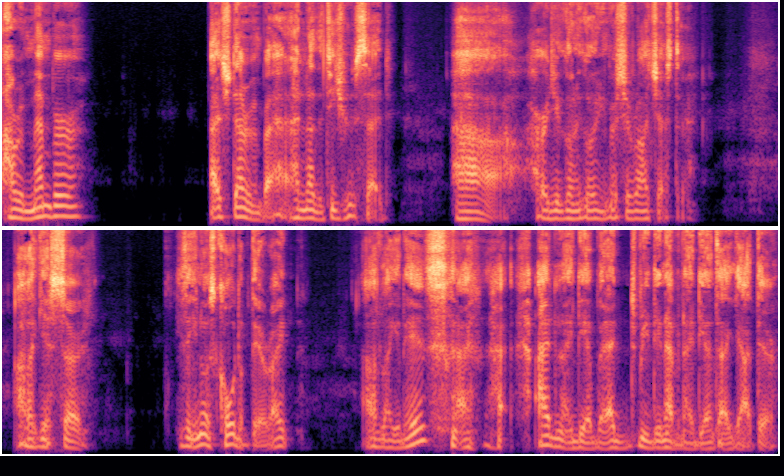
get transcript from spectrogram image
I remember, I actually don't remember, I had another teacher who said, Ah, heard you're going to go to the University of Rochester. I was like, yes, sir. He said, you know, it's cold up there, right? I was like, it is? I, I had an idea, but I really didn't have an idea until I got there.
